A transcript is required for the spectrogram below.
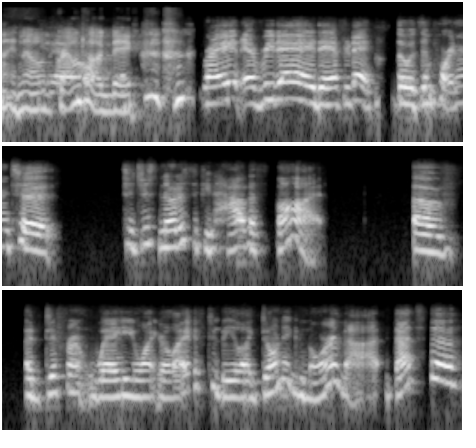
I know, you know? groundhog day. right? Every day, day after day. So it's important to to just notice if you have a thought of a different way you want your life to be like don't ignore that. That's the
